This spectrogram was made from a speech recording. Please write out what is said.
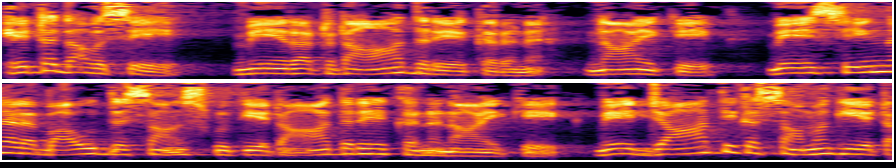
හෙට දවසේ මේ රටට ආදරය කරන නායකෙක් මේ සිංහල බෞද්ධ සංස්කෘතියට ආදරය කරන නායකෙක් මේ ජාතික සමගියට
